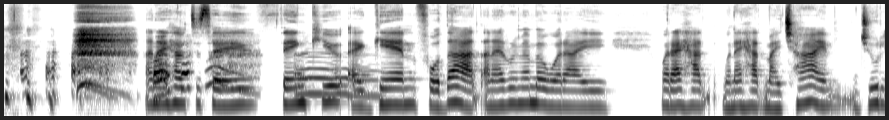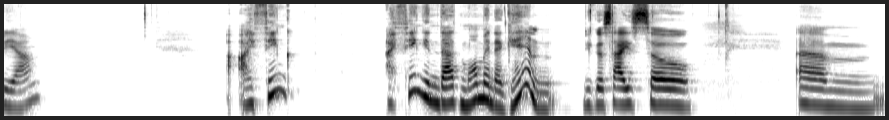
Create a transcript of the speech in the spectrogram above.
and I have to say thank you again for that. And I remember what I what I had when I had my child, Julia. I think I think in that moment again, because I saw um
